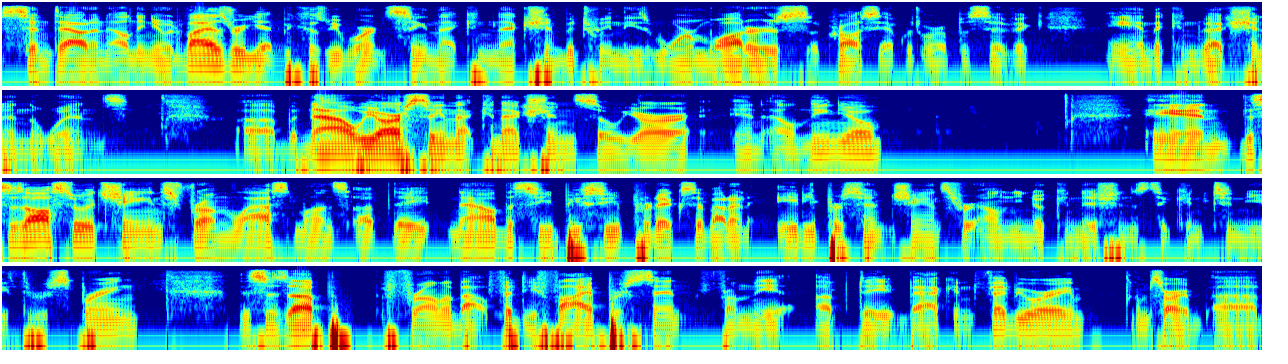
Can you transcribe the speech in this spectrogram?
sent out an El Nino advisory yet because we weren't seeing that connection between these warm waters across the equatorial Pacific and the convection and the winds. Uh, but now we are seeing that connection, so we are in El Nino. And this is also a change from last month's update. Now the CPC predicts about an 80% chance for El Nino conditions to continue through spring. This is up from about 55% from the update back in February. I'm sorry, uh,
